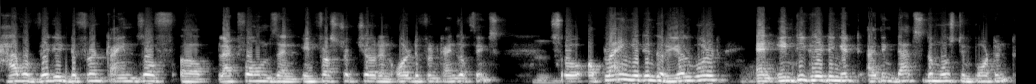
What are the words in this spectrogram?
have a very different kinds of uh, platforms and infrastructure and all different kinds of things. Hmm. so applying it in the real world and integrating it i think that's the most important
